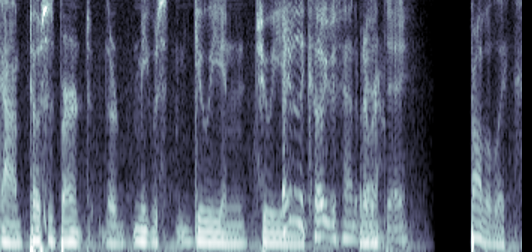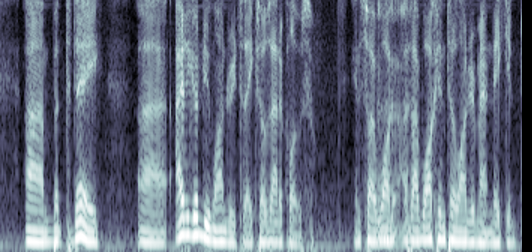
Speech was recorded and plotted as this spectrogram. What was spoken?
Um, toast is burnt. The meat was gooey and chewy. Maybe and the cook just had a whatever. bad day. probably. Um, but today, uh, I had to go do laundry today because I was out of clothes, and so I walk. I walk into the laundromat naked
